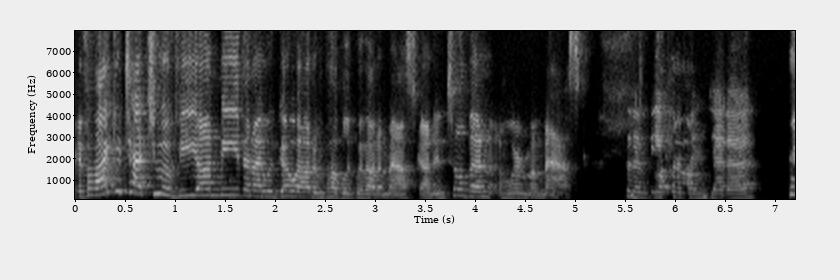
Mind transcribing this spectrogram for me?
If i could tattoo a v on me then i would go out in public without a mask on. Until then i'm wearing my mask. Instead of v for vendetta?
